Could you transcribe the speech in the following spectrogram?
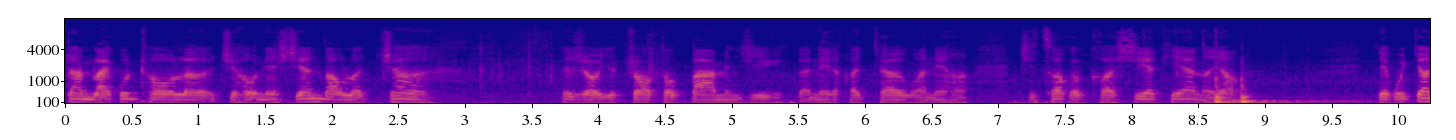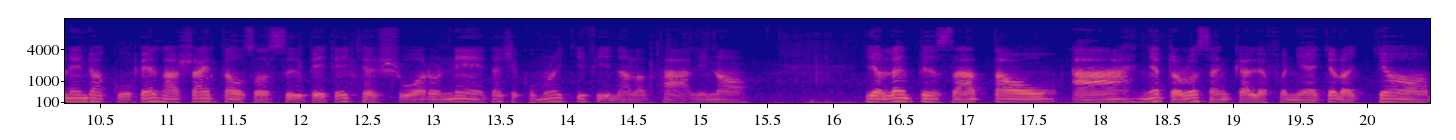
trăm lại quân thô là chỉ hậu nên xuyên đầu là chờ thế rồi giờ cho tổ ba mình gì cái này là cái chờ và này họ chỉ cho cái khó xia thiên à, nữa nhở giờ cũng cho nên đó, cũng biết là sai tàu sở sự bị thế chờ số rồi nè ta chỉ cũng nói chỉ phí nó là thả đi nó. Giờ lên từ xã tàu à nhất trong lúc sang California, cho là cho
